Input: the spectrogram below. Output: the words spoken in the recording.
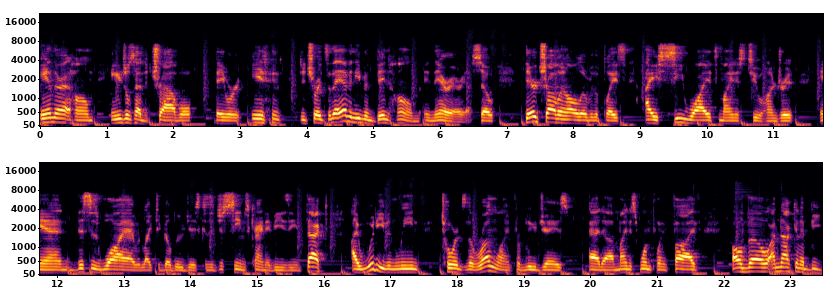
and they're at home. Angels had to travel. They were in Detroit, so they haven't even been home in their area. So they're traveling all over the place. I see why it's minus 200, and this is why I would like to go Blue Jays because it just seems kind of easy. In fact, I would even lean towards the run line for Blue Jays at uh, minus 1.5. Although I'm not going to be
